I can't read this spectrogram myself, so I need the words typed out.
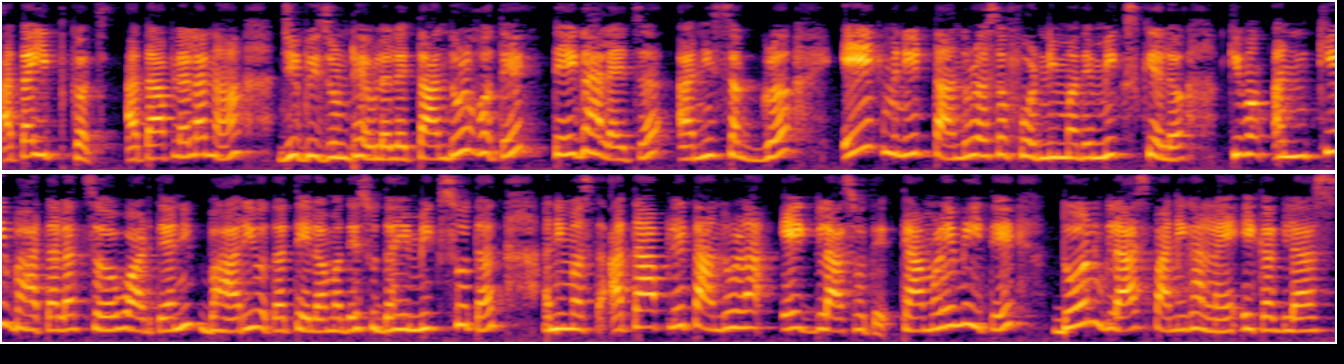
आता इतकंच. आता आपल्याला ना जे भिजून ठेवलेले तांदूळ होते ते घालायचं आणि सगळं एक मिनिट तांदूळ असं फोडणीमध्ये मिक्स केलं की मग आणखी भाताला चव वाढते आणि भारी होतात. तेलामध्ये सुद्धा हे मिक्स होतात आणि मस्त. आता आपले तांदूळ ना एक ग्लास होते. त्यामुळे मी इथे दोन ग्लास पाणी घालणार आहे. एका ग्लास ग्लास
